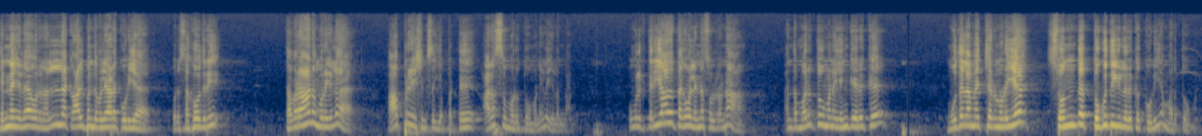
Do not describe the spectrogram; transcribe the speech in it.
சென்னையில் ஒரு நல்ல கால்பந்து விளையாடக்கூடிய ஒரு சகோதரி தவறான முறையில் ஆப்ரேஷன் செய்யப்பட்டு அரசு மருத்துவமனையில் இழந்தான் உங்களுக்கு தெரியாத தகவல் என்ன சொல்கிறேன்னா அந்த மருத்துவமனை எங்கே இருக்குது முதலமைச்சரனுடைய சொந்த தொகுதியில் இருக்கக்கூடிய மருத்துவமனை.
